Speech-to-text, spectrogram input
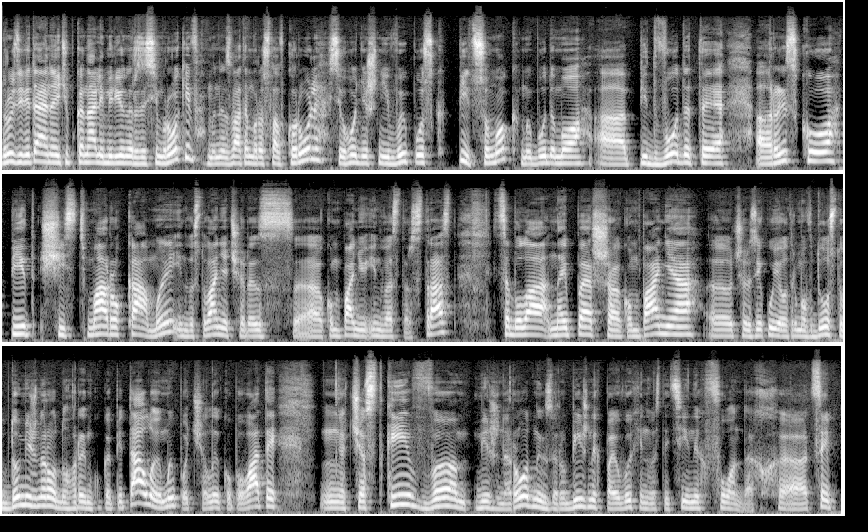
Друзі, вітаю на youtube каналі Мільйонер за 7 років. Мене звати Мирослав Король. Сьогоднішній випуск підсумок. Ми будемо а, підводити а, риску під шістьма роками інвестування через а, компанію Investors Trust. Це була найперша компанія, е, через яку я отримав доступ до міжнародного ринку капіталу. І ми почали купувати м, частки в міжнародних зарубіжних пайових інвестиційних фондах. Е, Цей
